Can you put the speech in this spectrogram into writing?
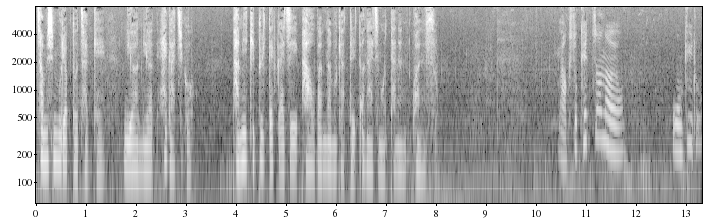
점심 무렵 도착해 뉘엿뉘엿 해가 지고 밤이 깊을 때까지 바오밤 나무 곁을 떠나지 못하는 권숙. 약속했잖아요. 오기로.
